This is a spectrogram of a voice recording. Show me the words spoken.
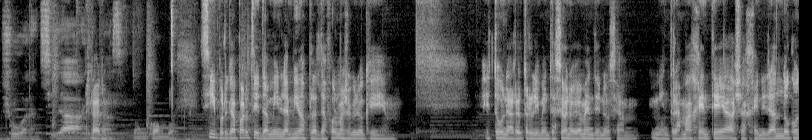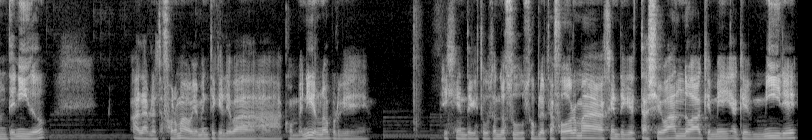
ayuda, la ansiedad, Claro. todo un combo. Sí, porque aparte también las mismas plataformas yo creo que es toda una retroalimentación, obviamente, ¿no? O sea, mientras más gente haya generando contenido a la plataforma, obviamente que le va a convenir, ¿no? Porque hay gente que está usando su, su plataforma, gente que está llevando a que, me- a que mire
